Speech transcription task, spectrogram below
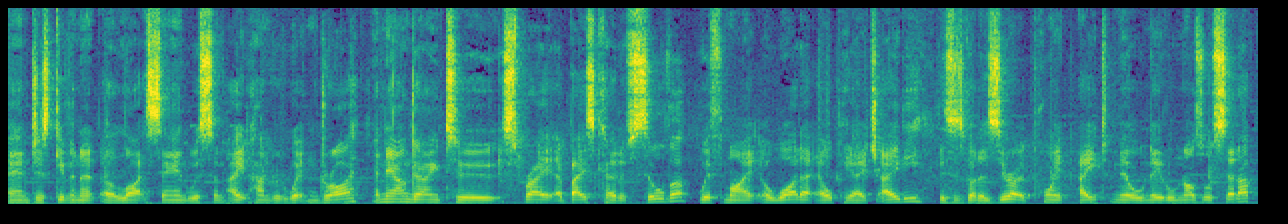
and just given it a light sand with some 800 wet and dry. And now I'm going to spray a base coat of silver with my Iwata LPH 80. This has got a 0.8 mil needle nozzle setup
